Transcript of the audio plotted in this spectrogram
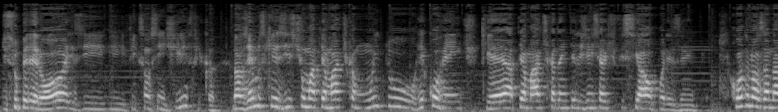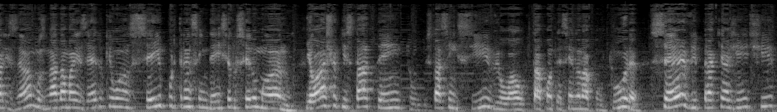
de super-heróis e, e ficção científica, nós vemos que existe uma temática muito recorrente, que é a temática da inteligência artificial, por exemplo. Quando nós analisamos, nada mais é do que o anseio por transcendência do ser humano. E eu acho que estar atento, estar sensível ao que está acontecendo na cultura, serve para que a gente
